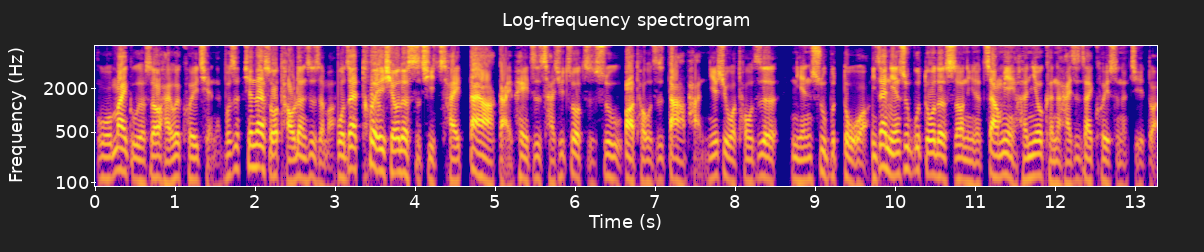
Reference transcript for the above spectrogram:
我卖股的时候还会亏钱呢？不是，现在所讨论是什么？我在退休的时期才大改配置，才去做指数化投资大盘。也许我投资的年数不多啊，你在年数不多的时候，你的账面很有可能还是在亏损的阶段。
